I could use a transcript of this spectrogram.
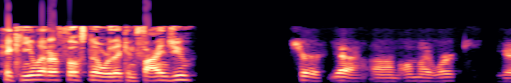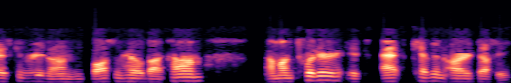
hey, can you let our folks know where they can find you? Sure. Yeah. Um, all my work, you guys can read on bostonherald.com. I'm on Twitter. It's at Kevin R. Duffy.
